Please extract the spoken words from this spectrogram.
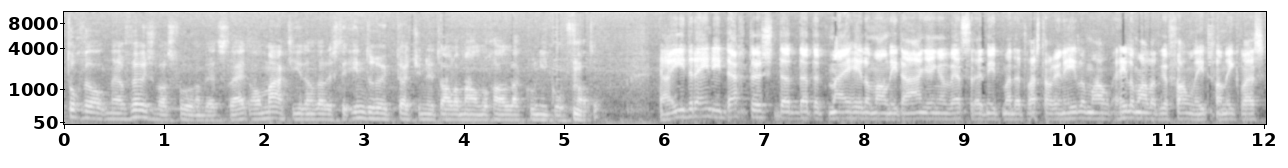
toch wel nerveus was voor een wedstrijd? Al maakte je dan wel eens de indruk dat je het allemaal nogal laconiek opvatte? Ja, iedereen die dacht dus dat, dat het mij helemaal niet aanging, een wedstrijd niet. Maar dat was toch helemaal, helemaal het geval niet. Van ik was,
